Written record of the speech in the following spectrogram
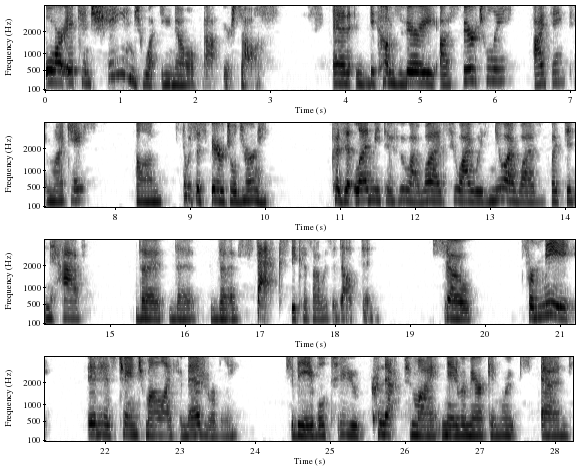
or it can change what you know about yourself. And it becomes very uh, spiritually, I think, in my case, um, it was a spiritual journey because it led me to who I was, who I always knew I was, but didn't have the the the facts because I was adopted. So for me, it has changed my life immeasurably to be able to connect to my Native American roots and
